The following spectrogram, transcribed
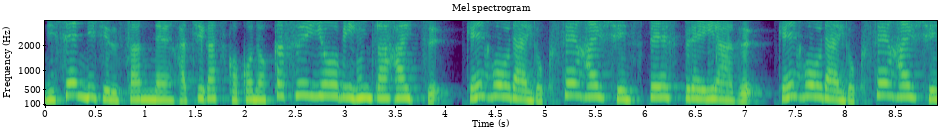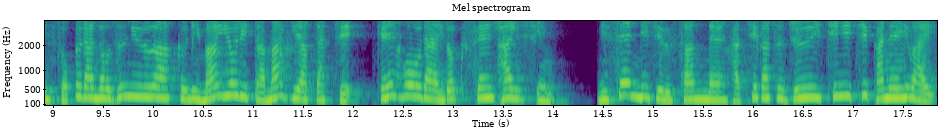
2023年8月9日水曜日インザハイツ、剣放題独占配信スペースプレイヤーズ、剣放題独占配信ソプラノズニューアークに舞い降りたマフィアたち、剣放題独占配信。2023年8月11日金祝い、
